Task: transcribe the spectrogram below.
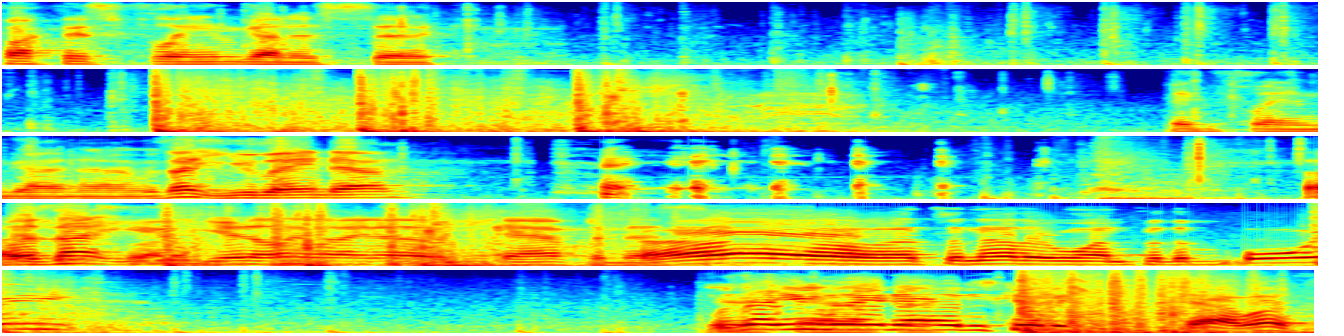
Fuck, this flame gun is sick. Big flame guy now. Uh, was that you laying down? Was that you? You're the only one I know camping this. Oh, that's another one for the boy. Was You're that you laying down that just killed me? Yeah, it was.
